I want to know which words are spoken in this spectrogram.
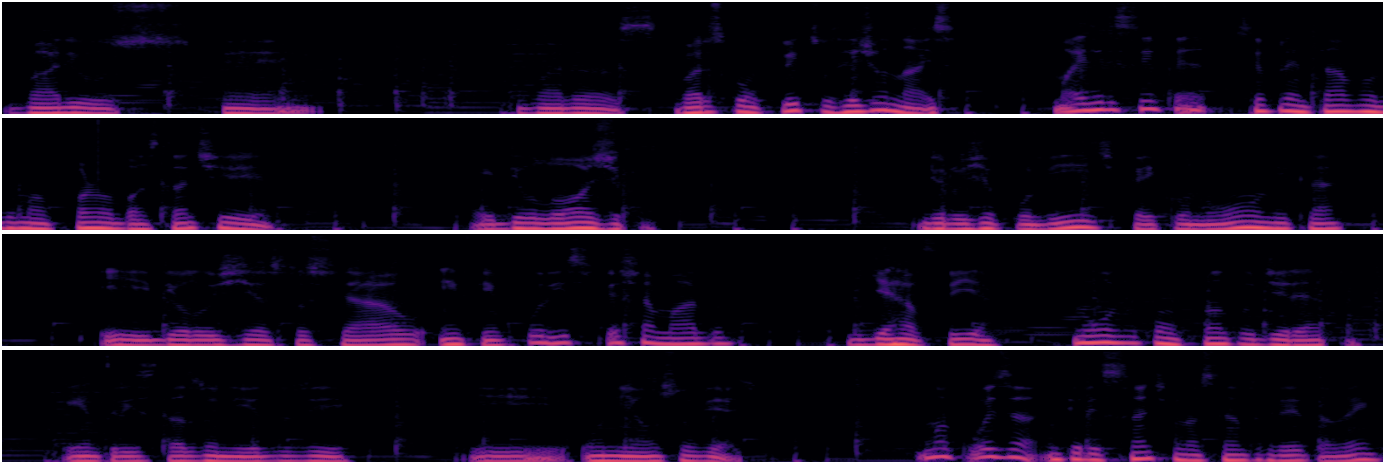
vários, é, várias, vários conflitos regionais, mas eles se, se enfrentavam de uma forma bastante ideológica, ideologia política, econômica e ideologia social, enfim, por isso que é chamado de Guerra Fria. Não houve confronto direto entre Estados Unidos e e União Soviética. Uma coisa interessante que nós temos que ver também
